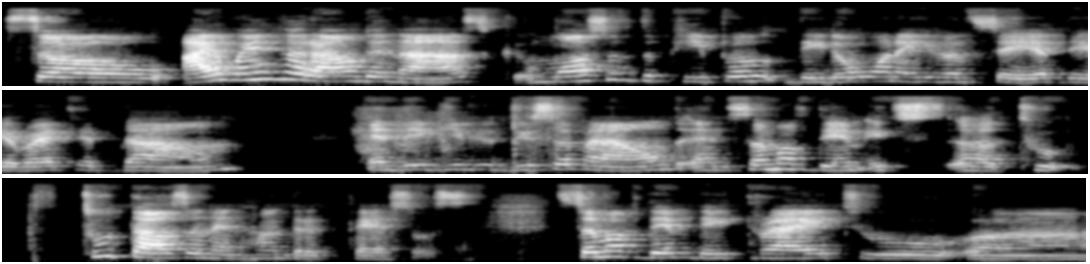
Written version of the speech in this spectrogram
So I went around and asked most of the people, they don't want to even say it, they write it down and they give you this amount and some of them it's uh, to 2,100 pesos. Some of them they try to uh,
